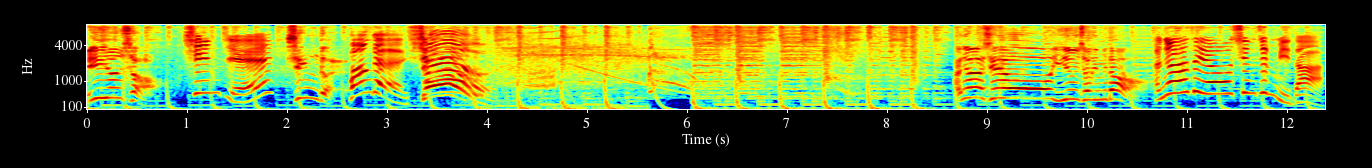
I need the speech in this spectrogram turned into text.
이윤석 신지의 싱글 방글 쇼. 안녕하세요 이윤석입니다 안녕하세요 신지입니다.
